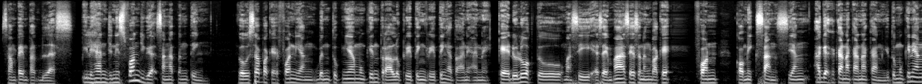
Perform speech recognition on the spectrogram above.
sampai 14. Pilihan jenis font juga sangat penting. Gak usah pakai font yang bentuknya mungkin terlalu keriting-keriting atau aneh-aneh. Kayak dulu waktu masih SMA saya seneng pakai font Comic Sans yang agak kekanak-kanakan gitu. Mungkin yang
